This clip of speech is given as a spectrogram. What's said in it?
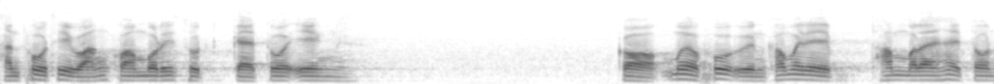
หันผู้ที่หวังความบริสุทธิ์แก่ตัวเองเนี่ยก็เมื่อผู้อื่นเขาไม่ได้ทำอะไรให้ตน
